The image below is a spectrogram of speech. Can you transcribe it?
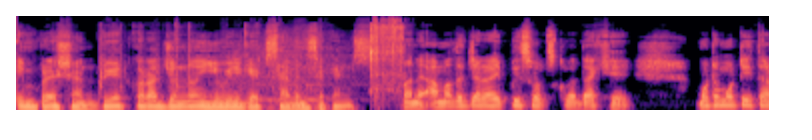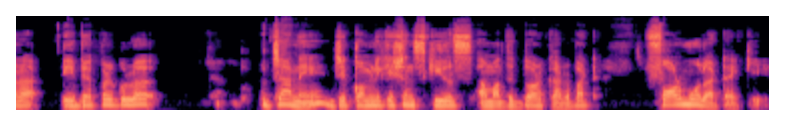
ইমপ্রেশন ক্রিয়েট করার জন্য you will get seven seconds মানে আমাদের যারা এপিসোডসগুলো দেখে মোটামুটি তারা এই ব্যাপারগুলো জানে যে কমিউনিকেশন স্কিলস আমাদের দরকার বাট ফর্মুলাটা কি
